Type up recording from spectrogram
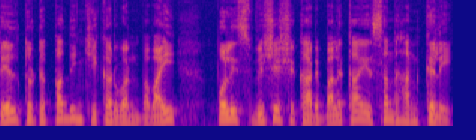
දෙල්තොට පදිංචිකරුවන් බවයි පොලිස් විශේෂකාර්ය බලකාය සඳහන් කළේ.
